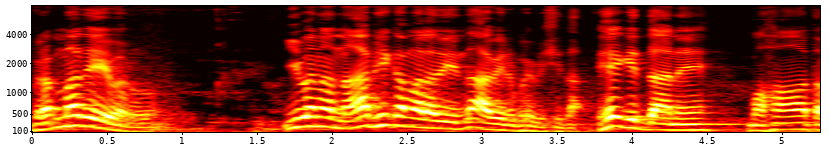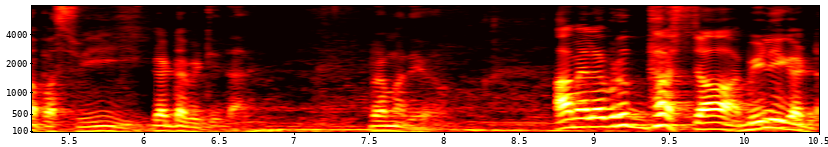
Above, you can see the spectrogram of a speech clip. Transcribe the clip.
ಬ್ರಹ್ಮದೇವರು ಇವನ ನಾಭಿ ಕಮಲದಿಂದ ಆವಿರ್ಭವಿಸಿದ. ಹೇಗಿದ್ದಾನೆ? ಮಹಾತಪಸ್ವಿ ಗಡ್ಡ ಬಿಟ್ಟಿದ್ದಾನೆ ಬ್ರಹ್ಮದೇವರು. ಆಮೇಲೆ ವೃದ್ಧಶ್ಚ, ಬಿಳಿಗಡ್ಡ.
